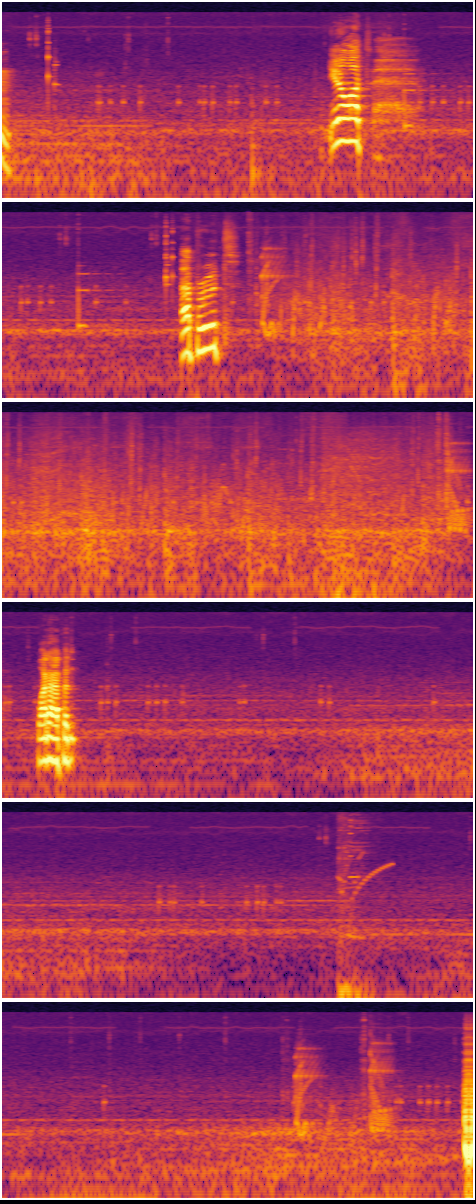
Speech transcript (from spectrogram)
Hmm. You know what? Uproot. What happened?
